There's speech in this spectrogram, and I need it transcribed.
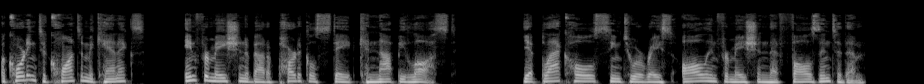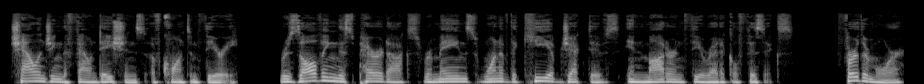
According to quantum mechanics, information about a particle's state cannot be lost. Yet black holes seem to erase all information that falls into them, challenging the foundations of quantum theory. Resolving this paradox remains one of the key objectives in modern theoretical physics. Furthermore,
